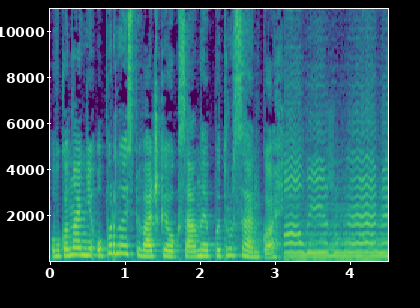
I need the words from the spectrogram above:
у виконанні оперної співачки Оксани Петрусенко. Але ж мене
